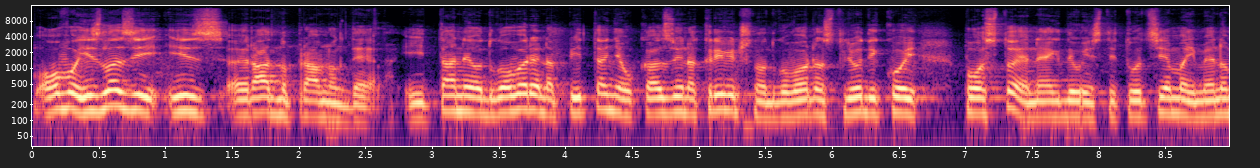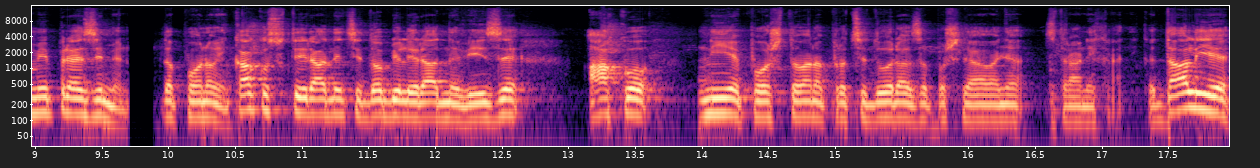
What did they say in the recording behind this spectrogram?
Ovo izlazi iz radnopravnog dela i ta neodgovorena pitanja ukazuju na krivičnu odgovornost ljudi koji postoje negde u institucijama imenom i prezimenom. Da ponovim, kako su ti radnici dobili radne vize ako nije poštovana procedura zapošljavanja stranih radnika. Da li je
